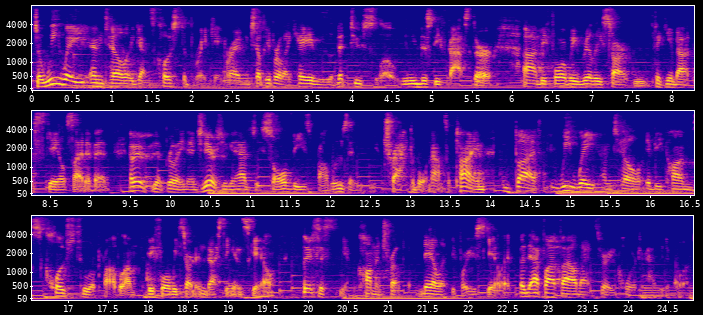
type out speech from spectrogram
So we wait until it gets close to breaking, right? Until people are like, hey, this is a bit too slow. We need this to be faster uh, before we really start thinking about the scale side of it. I mean, if brilliant engineers, you can actually solve these problems in tractable amounts of time, but we wait until it becomes close to a problem before we start investing in scale. There's this you know, common trope of nail it before you scale it, but that Flatfile that's very core to how we develop.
